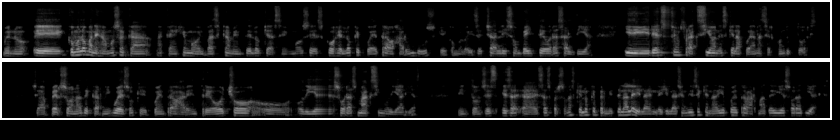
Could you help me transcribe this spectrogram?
Bueno, eh, ¿cómo lo manejamos acá, acá en Gmóvil? Básicamente lo que hacemos es coger lo que puede trabajar un bus, que como lo dice Charlie, son 20 horas al día, y dividir eso en fracciones que la puedan hacer conductores. O sea, personas de carne y hueso que pueden trabajar entre 8 o, o 10 horas máximo diarias. Entonces, a esas personas, ¿qué es lo que permite la ley? La legislación dice que nadie puede trabajar más de 10 horas diarias.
